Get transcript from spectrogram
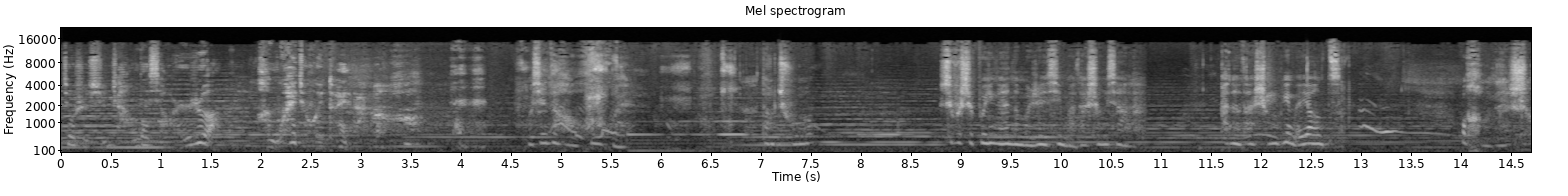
就是寻常的小儿热，很快就会退的。好，我现在好后悔，当初是不是不应该那么任性把他生下来？看到他生病的样子，我好难受。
